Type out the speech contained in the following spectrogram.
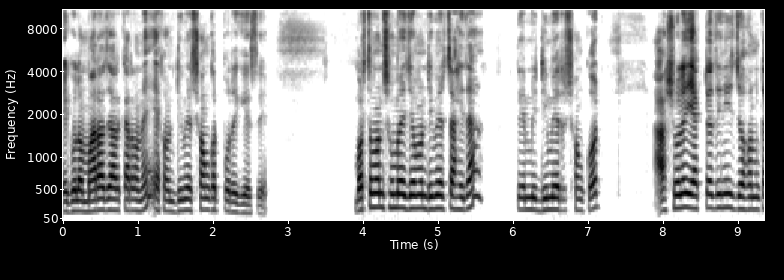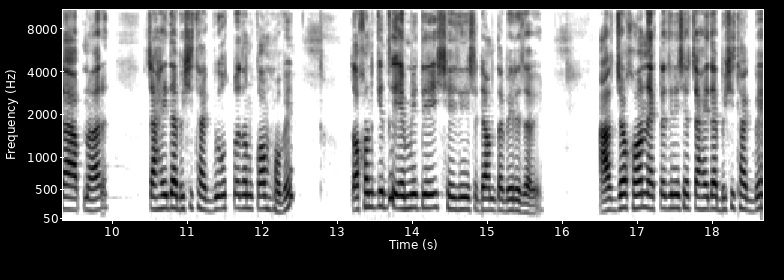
এগুলো মারা যাওয়ার কারণে এখন ডিমের সংকট পড়ে গিয়েছে। বর্তমান সময়ে যেমন ডিমের চাহিদা, তেমনি ডিমের সংকট। আসলে একটা জিনিস যখনকার আপনার চাহিদা বেশি থাকবে, উৎপাদন কম হবে। তখন কিন্তু এমনিতেই সেই জিনিসের দামটা বেড়ে যাবে। আর যখন একটা জিনিসের চাহিদা বেশি থাকবে,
